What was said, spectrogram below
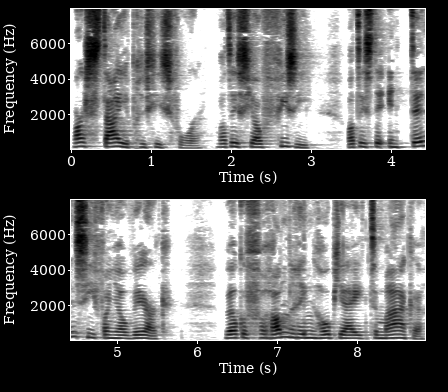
Waar sta je precies voor? Wat is jouw visie? Wat is de intentie van jouw werk? Welke verandering hoop jij te maken?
